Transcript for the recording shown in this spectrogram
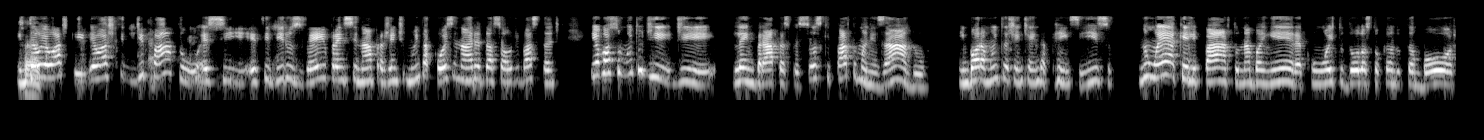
Então, eu acho que eu acho que de fato esse esse vírus veio para ensinar para a gente muita coisa e na área da saúde bastante. E eu gosto muito de, de lembrar para as pessoas que parto humanizado, embora muita gente ainda pense isso, não é aquele parto na banheira com oito dolas tocando tambor,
